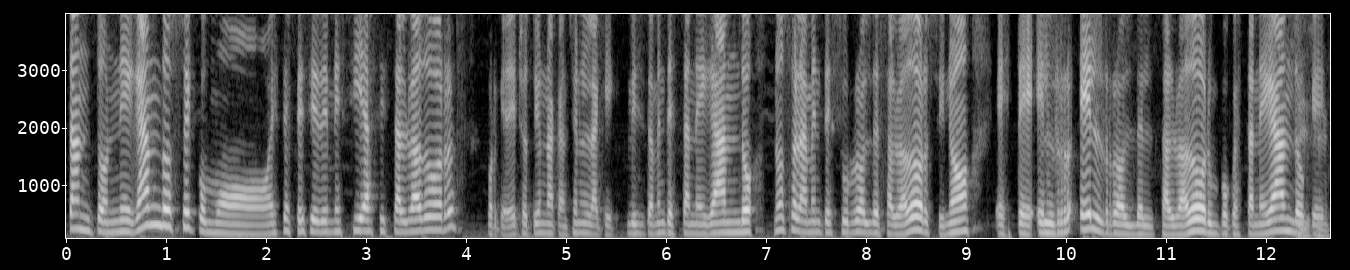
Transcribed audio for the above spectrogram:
tanto negándose como esta especie de Mesías y Salvador, porque de hecho tiene una canción en la que explícitamente está negando no solamente su rol de Salvador, sino este, el, el rol del Salvador, un poco está negando, que,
